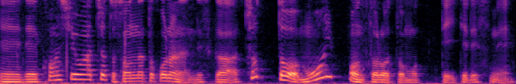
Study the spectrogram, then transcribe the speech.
えー、で今週はちょっとそんなところなんですがちょっともう一本撮ろうと思っていてですね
